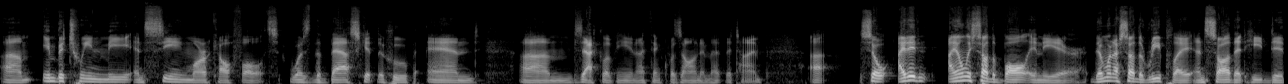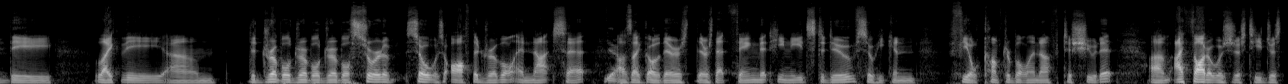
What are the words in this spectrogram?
um, in between me and seeing Markelle Fultz was the basket, the hoop, and um, Zach LaVine. I think was on him at the time. Uh, so I didn't. I only saw the ball in the air. Then when I saw the replay and saw that he did the like the um, the dribble, dribble, dribble, sort of, so it was off the dribble and not set. Yeah. I was like, oh, there's there's that thing that he needs to do so he can feel comfortable enough to shoot it. Um, I thought it was just he just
